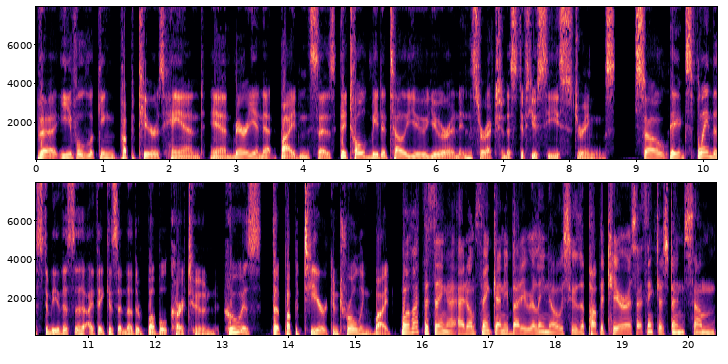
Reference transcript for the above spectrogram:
the evil looking puppeteer's hand, and Marionette Biden says, They told me to tell you you're an insurrectionist if you see strings. So explain this to me. This, is, I think, is another bubble cartoon. Who is the puppeteer controlling Biden? Well, that's the thing. I, I don't think anybody really knows who the puppeteer is. I think there's been some,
